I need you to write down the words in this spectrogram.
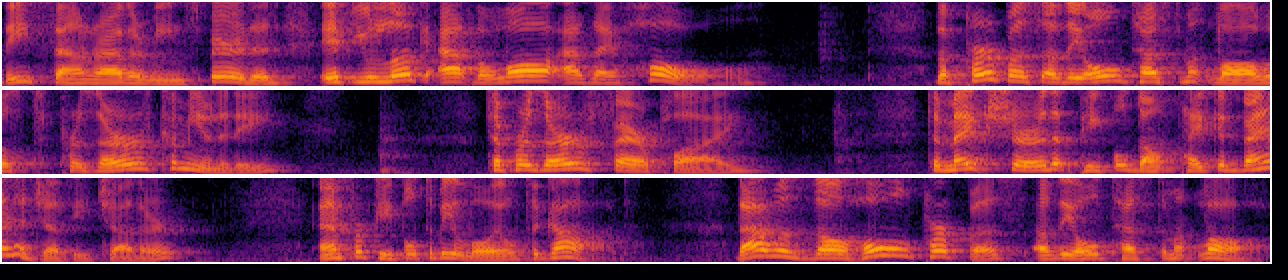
these sound rather mean spirited. If you look at the law as a whole, the purpose of the Old Testament law was to preserve community, to preserve fair play, to make sure that people don't take advantage of each other, and for people to be loyal to God. That was the whole purpose of the Old Testament law.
